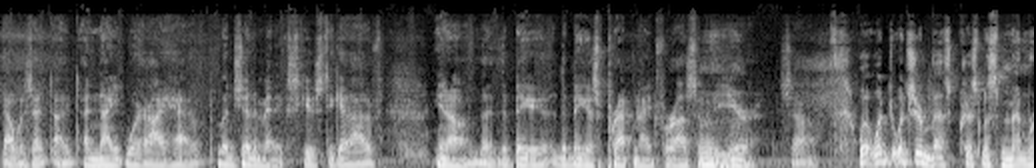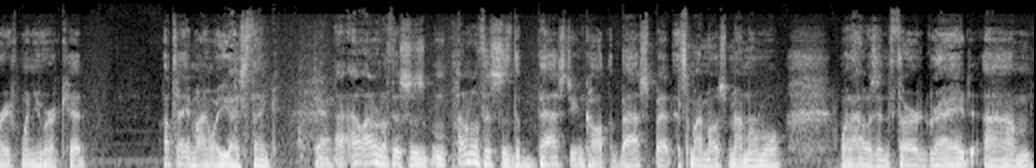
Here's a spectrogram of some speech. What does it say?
that was a, a, a night where I had a legitimate excuse to get out of you know the the big the biggest prep night for us of mm-hmm. the year. So, what, what what's your best Christmas memory from when you were a kid? I'll tell you mine. What you guys think? Yeah. I, I, don't know if this is I don't know if this is the best. You can call it the best, but it's my most memorable. When I was in third grade, um,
